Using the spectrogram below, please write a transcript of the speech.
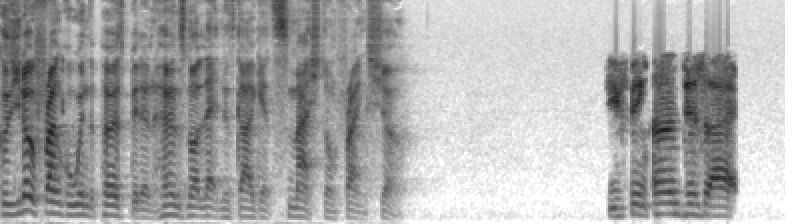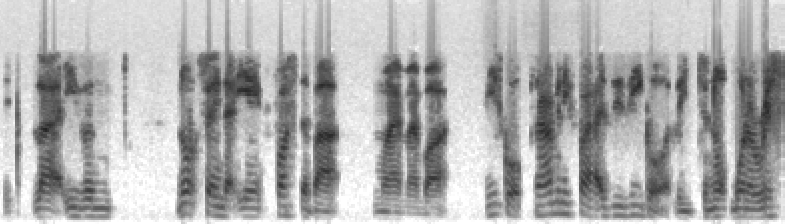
Because you know Frank will win the purse bid, and Hearn's not letting this guy get smashed on Frank's show. Do you think Hearn's is like, like even not saying that he ain't fussed about my man, but he's got how many fighters has he got like, to not want to risk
